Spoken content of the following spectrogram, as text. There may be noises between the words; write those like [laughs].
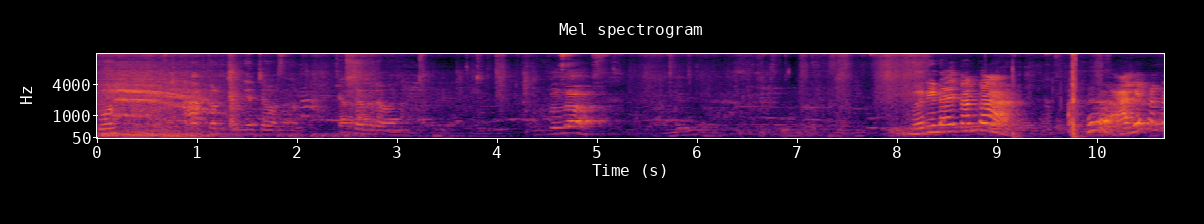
कोण? हा करतो घरी नाही काका आले का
